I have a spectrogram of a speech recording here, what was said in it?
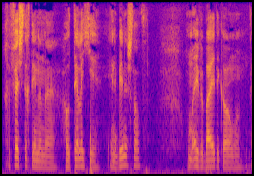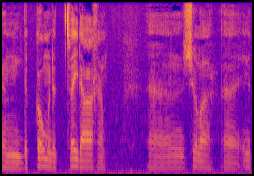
Gevestigd in een eh, hotelletje in de binnenstad. Om even bij te komen. En de komende twee dagen eh, zullen eh, in het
